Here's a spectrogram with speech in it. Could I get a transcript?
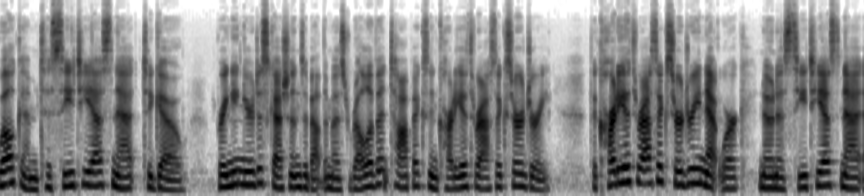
Welcome to CTSNet to Go, bringing your discussions about the most relevant topics in cardiothoracic surgery. The Cardiothoracic Surgery Network, known as CTSNet,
